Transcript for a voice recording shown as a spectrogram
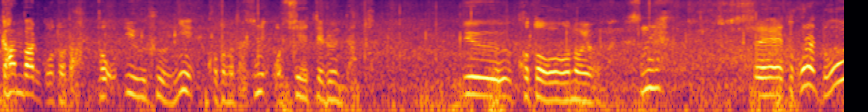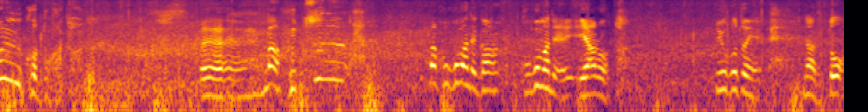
頑張ることだというふうに子どもたちに教えてるんだということのようなんですね。えーと、これはどういうことかと、えー、まあ普通、まあ、ここまでがここまでやろうということになると、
